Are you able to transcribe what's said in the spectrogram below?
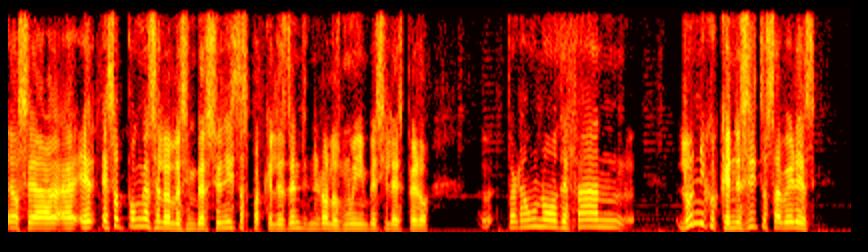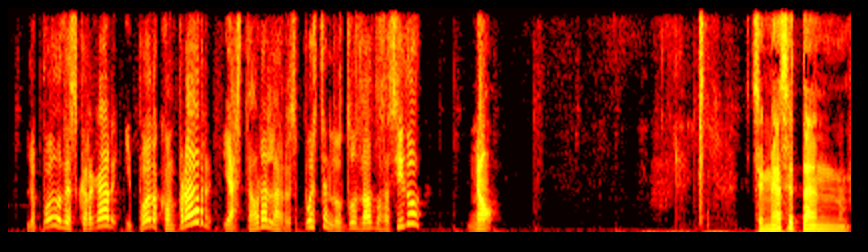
O sea, eh, eso pónganselo a los inversionistas para que les den dinero a los muy imbéciles, pero eh, para uno de fan, lo único que necesito saber es, ¿lo puedo descargar y puedo comprar? Y hasta ahora la respuesta en los dos lados ha sido no. Se me hace tan...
